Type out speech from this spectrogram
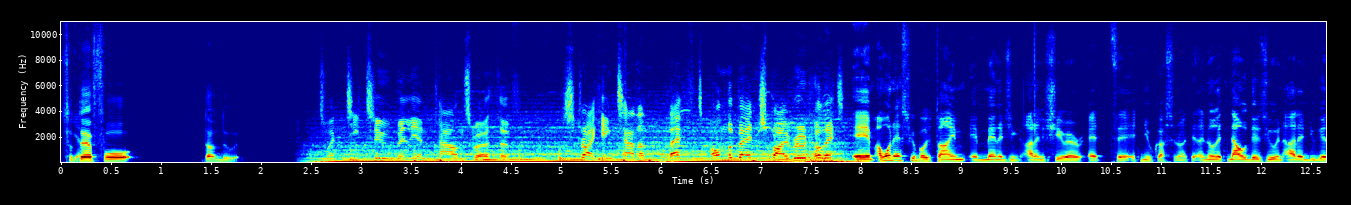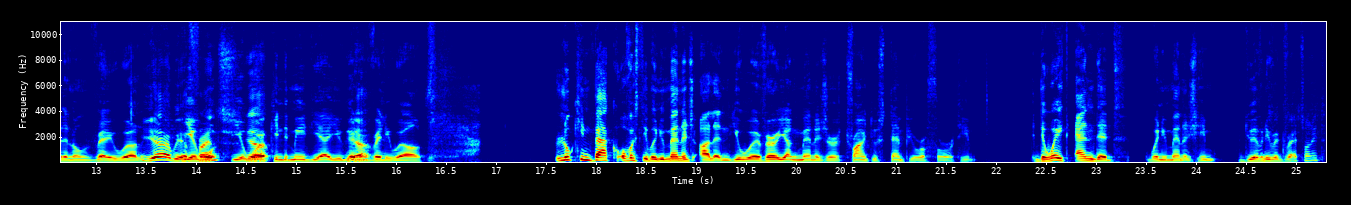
So Yeah. therefore, don't do it. 22 million pounds worth of striking talent left on the bench by Ruud Gullit. Um, I want to ask you about your time uh, managing Alan Shearer at, uh, at Newcastle United. I know that nowadays you and Alan you get along very well. Yeah, we are you wo- friends, you yeah. work in the media. You get Yeah. on really well. Looking back, obviously, when you managed Alan, you were a very young manager trying to stamp your authority. The way it ended when you managed him, do you have any regrets on it?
